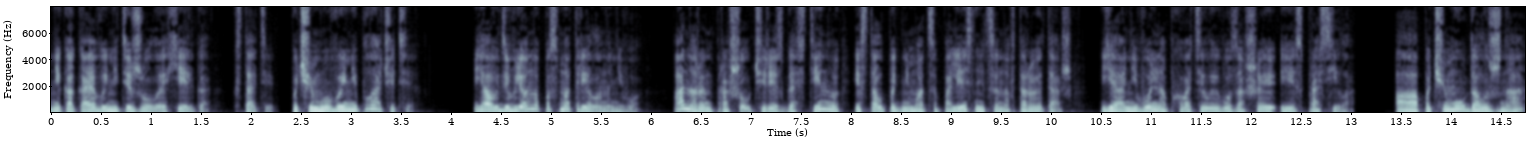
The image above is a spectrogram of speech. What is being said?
«Никакая вы не тяжелая, Хельга. Кстати, почему вы не плачете?» Я удивленно посмотрела на него. Анарен прошел через гостиную и стал подниматься по лестнице на второй этаж. Я невольно обхватила его за шею и спросила. «А почему должна?»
